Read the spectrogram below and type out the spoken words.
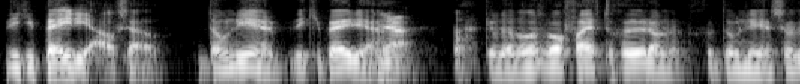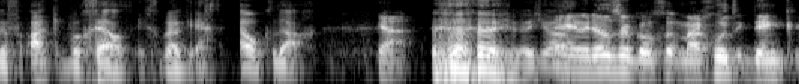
Wikipedia of zo. Doneer Wikipedia. Ja. Nou, ik heb daar wel eens wel 50 euro gedoneerd. Zo dacht ik van, ah, ik heb wel geld. Ik gebruik het echt elke dag. Ja. Weet je wel? Nee, maar dat is ook wel goed. Maar goed, ik denk,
